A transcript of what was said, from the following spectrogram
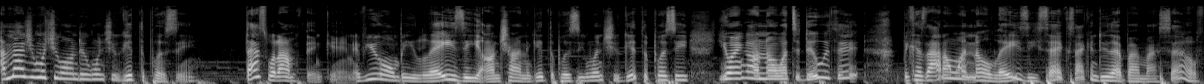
imagine what you gonna do once you get the pussy. That's what I'm thinking. If you're gonna be lazy on trying to get the pussy, once you get the pussy, you ain't gonna know what to do with it. Because I don't want no lazy sex. I can do that by myself.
